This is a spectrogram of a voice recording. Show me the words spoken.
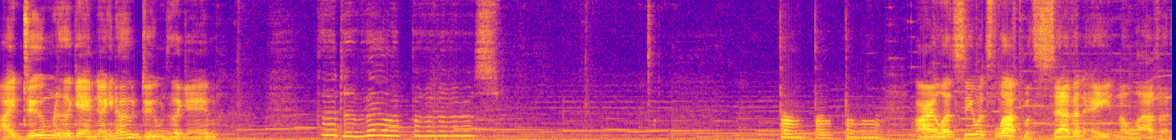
I doomed the game. No, you know who doomed the game? The developers. Alright, let's see what's left with 7, 8, and 11.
